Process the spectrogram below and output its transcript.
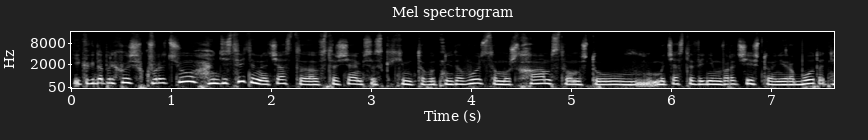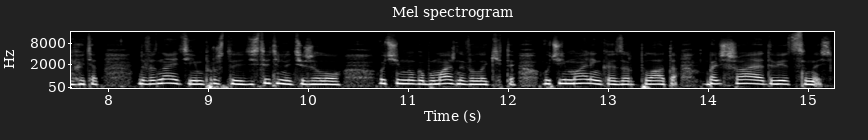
И когда приходишь к врачу, действительно часто встречаемся с каким-то вот недовольством, может, хамством, что мы часто видим врачей, что они работать не хотят. Да вы знаете, им просто действительно тяжело. Очень много бумажной волокиты, очень маленькая зарплата, большая ответственность.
